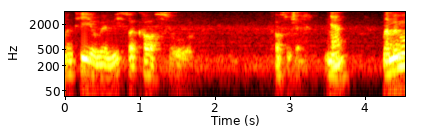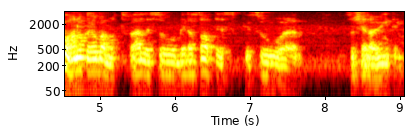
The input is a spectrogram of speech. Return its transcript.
men tida vil vise hva som, hva som skjer. Mm. Ja. Men vi må ha noe å jobbe mot, for ellers så blir det statisk, så, eh, så skjer det jo ingenting.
